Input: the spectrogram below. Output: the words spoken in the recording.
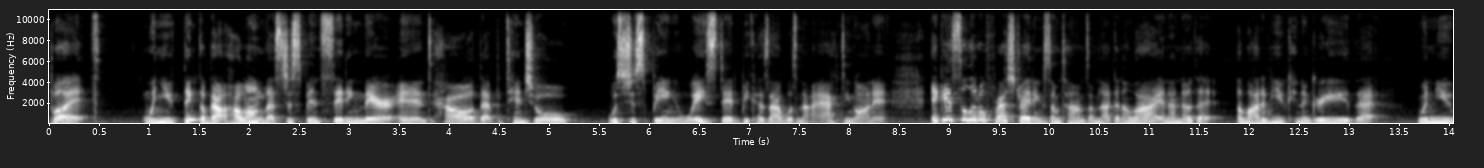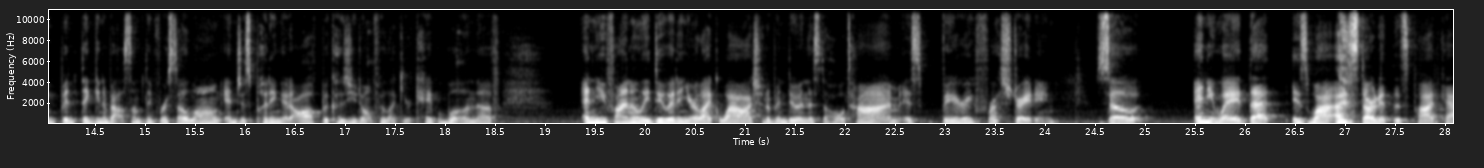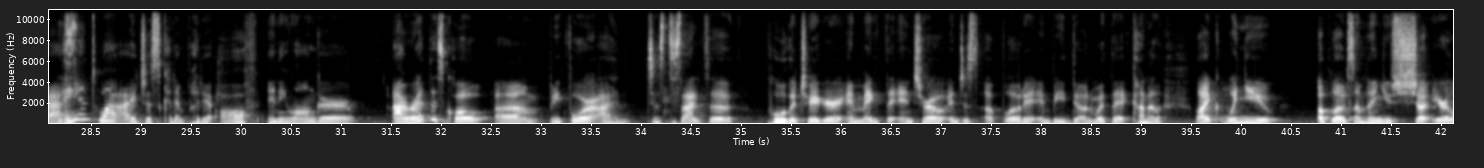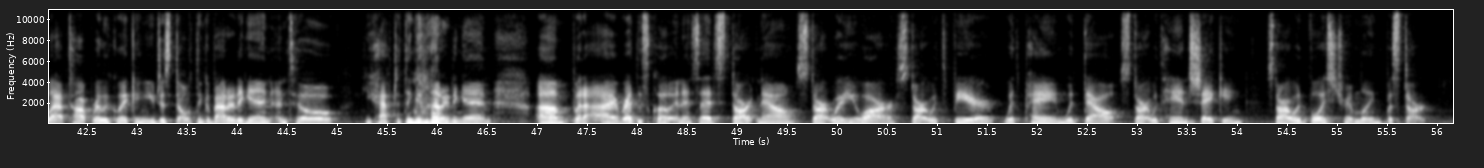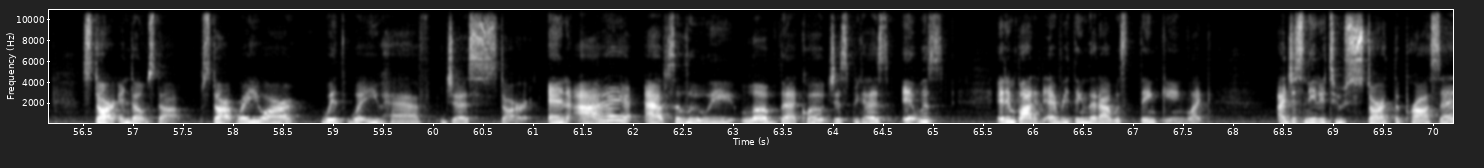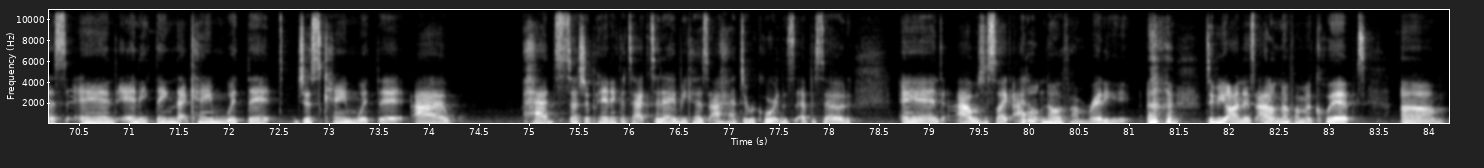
But when you think about how long that's just been sitting there and how that potential was just being wasted because I was not acting on it, it gets a little frustrating sometimes. I'm not going to lie. And I know that a lot of you can agree that when you've been thinking about something for so long and just putting it off because you don't feel like you're capable enough and you finally do it and you're like, wow, I should have been doing this the whole time, it's very frustrating. So Anyway, that is why I started this podcast and why I just couldn't put it off any longer. I read this quote um, before I just decided to pull the trigger and make the intro and just upload it and be done with it. Kind of like when you upload something, you shut your laptop really quick and you just don't think about it again until you have to think about it again. Um, but I read this quote and it said, Start now, start where you are, start with fear, with pain, with doubt, start with hands shaking, start with voice trembling, but start. Start and don't stop. Start where you are with what you have, just start. And I absolutely love that quote just because it was, it embodied everything that I was thinking. Like, I just needed to start the process, and anything that came with it just came with it. I had such a panic attack today because I had to record this episode and I was just like, I don't know if I'm ready, to be honest. I don't know if I'm equipped. Um,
